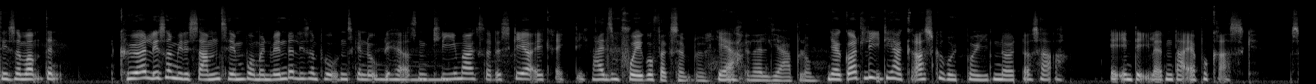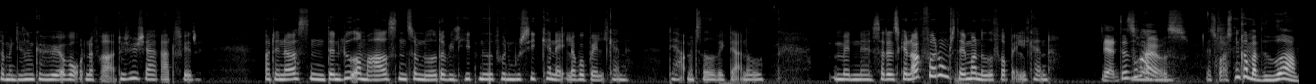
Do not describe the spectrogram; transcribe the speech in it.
Det er som om, den kører ligesom i det samme tempo, og man venter ligesom på, at den skal nå mm. det her sådan klimaks, og det sker ikke rigtigt. Nej, ligesom Fuego for eksempel, Ja. eller El Diablo. Jeg kan godt lide de her græske rytmer i den, og den også har en del af den, der er på græsk, så man ligesom kan høre, hvor den er fra. Det synes jeg er ret fedt. Og den, er også sådan, den lyder meget sådan, som noget, der vil hit nede på de musikkanaler på Balkan. Det har man stadigvæk dernede. Men, øh, så den skal nok få nogle stemmer nede fra Balkan. Ja, det tror jeg Mm. også. Jeg tror også, den kommer videre.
